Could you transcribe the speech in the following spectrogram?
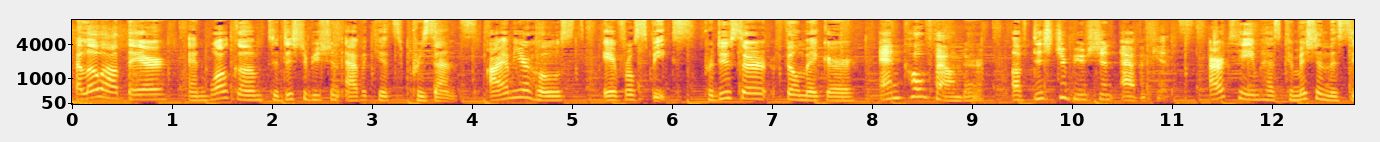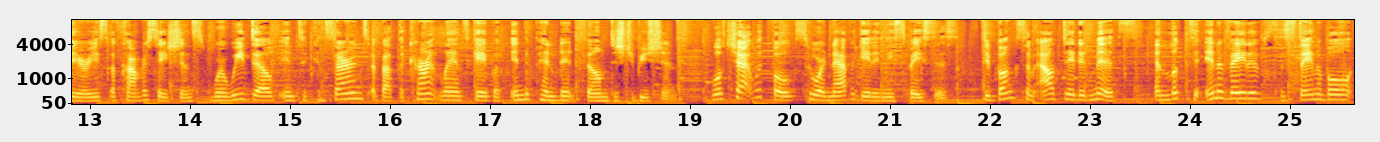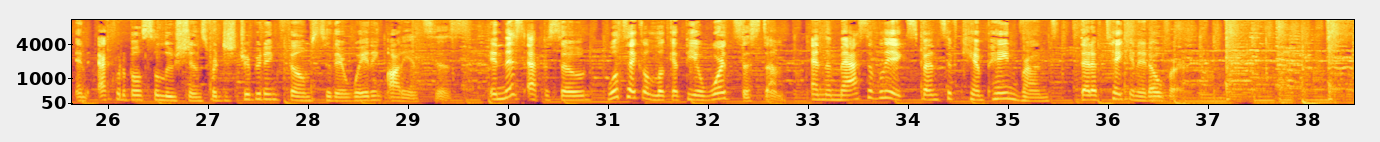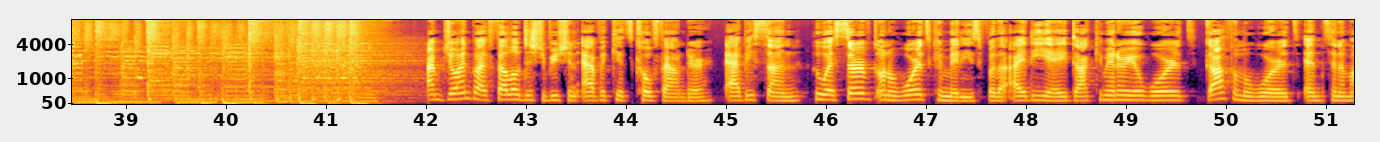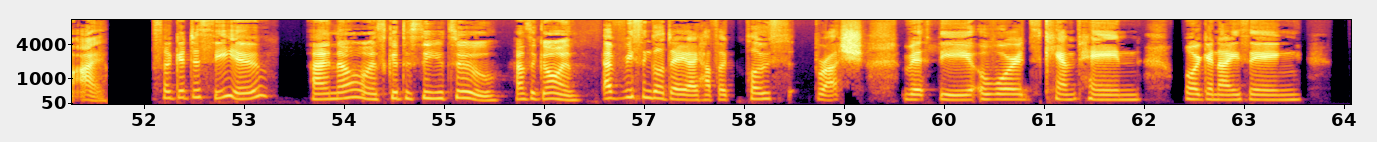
Hello out there, and welcome to Distribution Advocates Presents. I am your host, Avril Speaks, producer, filmmaker, and co founder of Distribution Advocates. Our team has commissioned this series of conversations where we delve into concerns about the current landscape of independent film distribution. We'll chat with folks who are navigating these spaces, debunk some outdated myths, and look to innovative, sustainable, and equitable solutions for distributing films to their waiting audiences. In this episode, we'll take a look at the award system and the massively expensive campaign runs that have taken it over. I'm joined by fellow Distribution Advocates co-founder, Abby Sun, who has served on awards committees for the IDA Documentary Awards, Gotham Awards, and Cinema Eye. So good to see you. I know. It's good to see you too. How's it going? Every single day I have a close brush with the awards campaign organizing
